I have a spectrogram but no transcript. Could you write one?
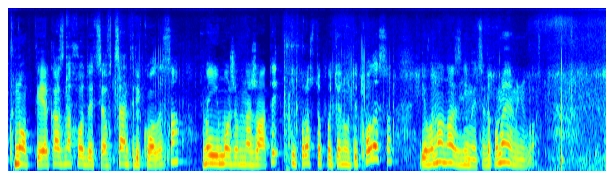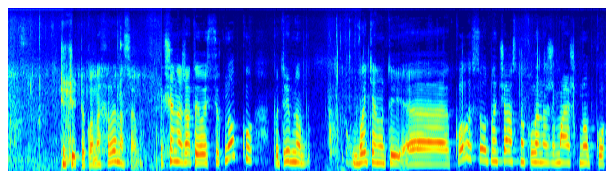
кнопки, яка знаходиться в центрі колеса. Ми її можемо нажати і просто потягнути колесо, і воно у нас зніметься. Допомогли мені, будь ласка. Чуть-чуть тако нахили на себе. Якщо нажати ось цю кнопку, потрібно витягнути е, колесо одночасно, коли нажимаєш кнопку,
